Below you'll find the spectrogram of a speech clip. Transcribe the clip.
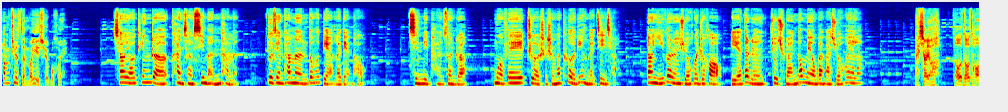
他们却怎么也学不会。逍遥听着，看向西门他们，就见他们都点了点头，心里盘算着：莫非这是什么特定的技巧？当一个人学会之后，别的人就全都没有办法学会了？哎，逍遥，走走走，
